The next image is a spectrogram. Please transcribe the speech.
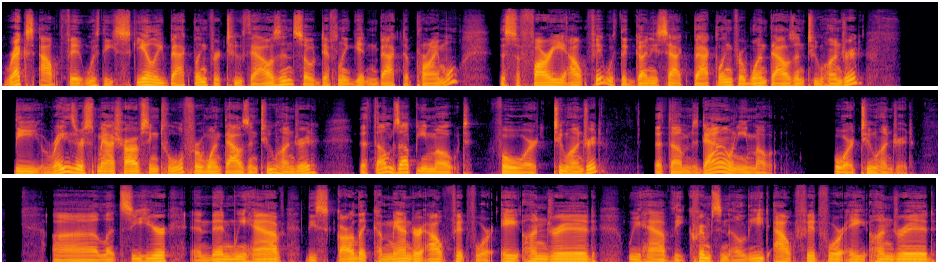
Rex outfit with the scaly backbling for 2000, so definitely getting back to primal. The Safari outfit with the gunny sack backbling for 1200. The Razor Smash harvesting tool for 1200. The thumbs up emote for 200. The thumbs down emote for 200. Uh, let's see here. And then we have the Scarlet Commander outfit for 800. We have the Crimson Elite outfit for 800.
